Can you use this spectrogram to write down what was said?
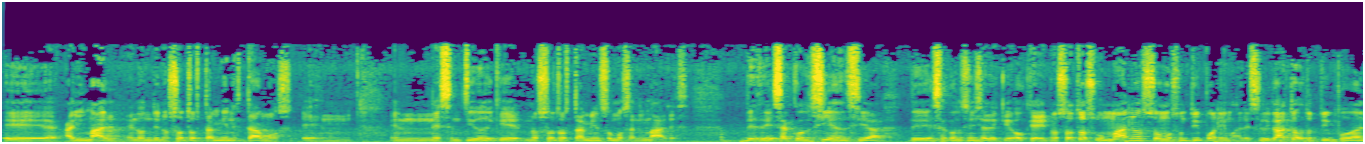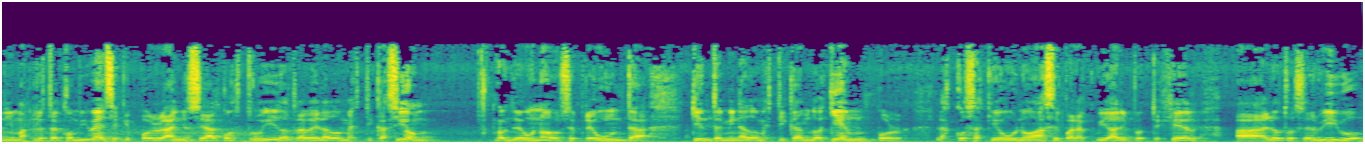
eh, animal, en donde nosotros también estamos, en, en el sentido de que nosotros también somos animales. Desde esa conciencia, de esa conciencia de que, ok, nosotros humanos somos un tipo de animales, el gato es otro tipo de animal. Nuestra convivencia, que por años se ha construido a través de la domesticación, donde uno se pregunta quién termina domesticando a quién por las cosas que uno hace para cuidar y proteger al otro ser vivo,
